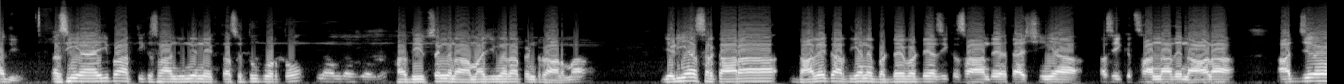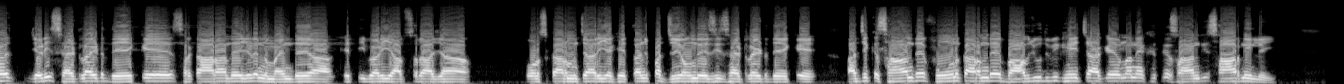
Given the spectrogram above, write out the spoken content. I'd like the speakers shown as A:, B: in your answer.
A: ਹਾਂਜੀ।
B: ਅਸੀਂ ਆਏ ਜੀ ਭਾਰਤੀ ਕਿਸਾਨ ਯੂਨੀਅਨ ਏਕਤਾ ਸਿੱਧੂਪੁਰ ਤੋਂ।
A: ਨਾਮ ਦੱਸ ਦਿਓ
B: ਹਰਦੀਪ ਸਿੰਘ ਨਾਮ ਆ ਜੀ ਮੇਰਾ ਪਿੰਡ ਰਾਲਮਾ ਜਿਹੜੀਆਂ ਸਰਕਾਰਾਂ ਦਾਅਵੇ ਕਰਦੀਆਂ ਨੇ ਵੱਡੇ ਵੱਡੇ ਅਸੀਂ ਕਿਸਾਨ ਦੇ ਹਿਤੈਸ਼ੀ ਆ ਅਸੀਂ ਕਿਸਾਨਾਂ ਦੇ ਨਾਲ ਆ। ਅੱਜ ਜਿਹੜੀ ਸੈਟਲਾਈਟ ਦੇਖ ਕੇ ਸਰਕਾਰਾਂ ਦੇ ਜਿਹੜੇ ਨੁਮਾਇੰਦੇ ਆ ਖੇਤੀਬਾੜੀ ਅਫਸਰ ਆ ਜਾਂ ਪੁਲਿਸ ਕਰਮਚਾਰੀ ਆ ਖੇਤਾਂ 'ਚ ਭੱਜੇ ਆਉਂਦੇ ਸੀ ਸੈਟਲਾਈਟ ਦੇਖ ਕੇ ਅੱਜ ਕਿਸਾਨ ਦੇ ਫੋਨ ਕਰਨ ਦੇ ਬਾਵਜੂਦ ਵੀ ਖੇਤ 'ਚ ਆ ਕੇ ਉਹਨਾਂ ਨੇ ਕਿਸਾਨ ਦੀ ਸਾਰ ਨਹੀਂ ਲਈ।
